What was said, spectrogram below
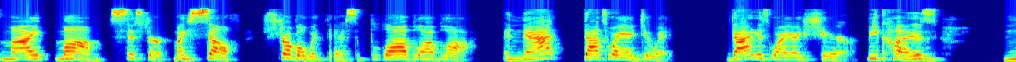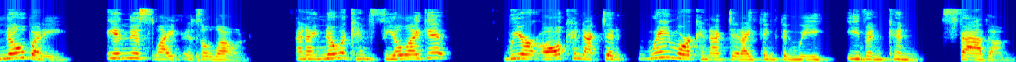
My mom, sister, myself struggle with this, blah, blah, blah. And that that's why I do it. That is why I share because nobody in this life is alone. And I know it can feel like it. We are all connected, way more connected, I think, than we even can fathom.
